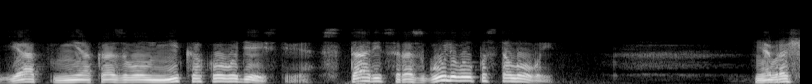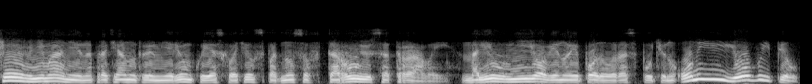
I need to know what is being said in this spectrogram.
Яд не оказывал никакого действия. Старец разгуливал по столовой. Не обращая внимания на протянутую мне рюмку, я схватил с подноса вторую с отравой, налил в нее вино и подал Распутину. Он ее выпил,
